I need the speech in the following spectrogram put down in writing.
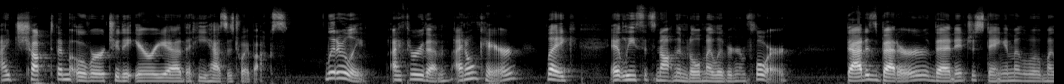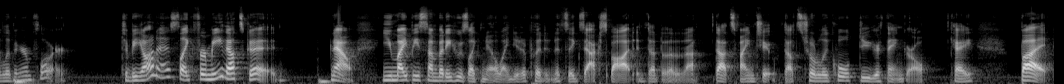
I chucked them over to the area that he has his toy box. Literally, I threw them. I don't care. Like, at least it's not in the middle of my living room floor. That is better than it just staying in my, my living room floor to be honest. Like for me, that's good. Now, you might be somebody who's like, no, I need to put it in its exact spot and da da da da. That's fine too. That's totally cool. Do your thing, girl. Okay. But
